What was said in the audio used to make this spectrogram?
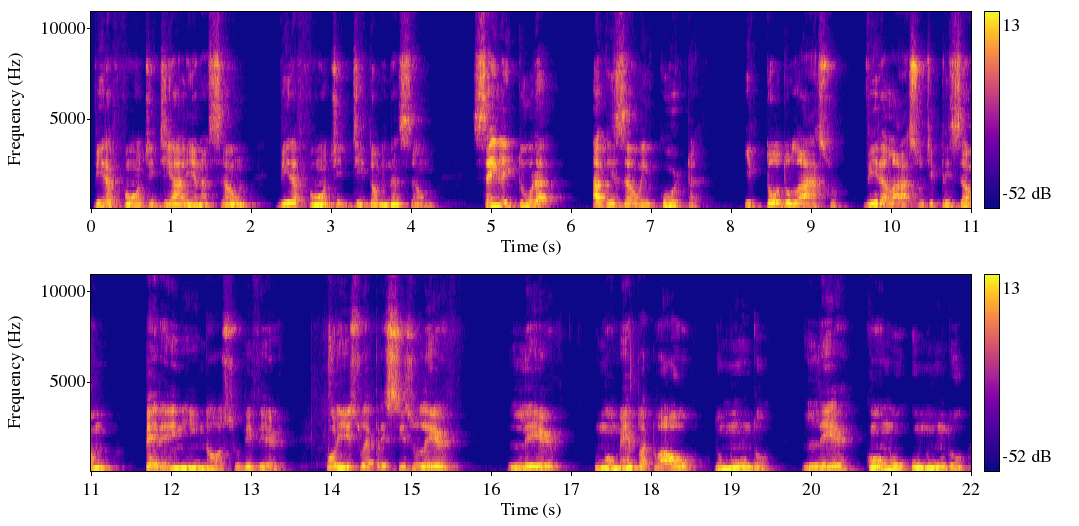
vira fonte de alienação, vira fonte de dominação. Sem leitura, a visão encurta e todo laço vira laço de prisão perene em nosso viver. Por isso é preciso ler, ler o momento atual do mundo, ler como o mundo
